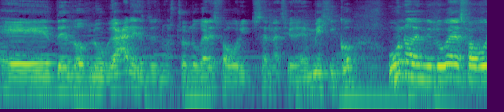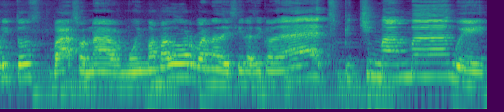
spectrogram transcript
eh, de los lugares, de nuestros lugares favoritos en la Ciudad de México. Uno de mis lugares favoritos va a sonar muy mamador, van a decir así como, ah, ch, pinche mamán, güey.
